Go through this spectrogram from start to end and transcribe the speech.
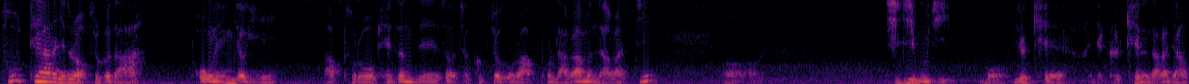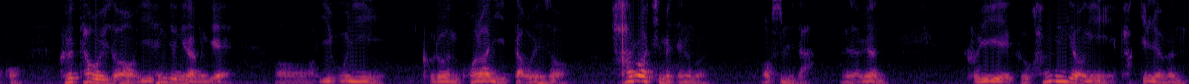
후퇴하는 일은 없을 거다. 보훈 행정이 앞으로 개선돼서 적극적으로 앞으로 나가면 나갔지. 어, 지지부지 뭐 이렇게 이제 그렇게는 나가지 않고 그렇다고 해서 이 행정이라는 게 어, 이분이 그런 권한이 있다고 해서 하루아침에 되는 건 없습니다. 왜냐하면 그의 그 환경이 바뀌려면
